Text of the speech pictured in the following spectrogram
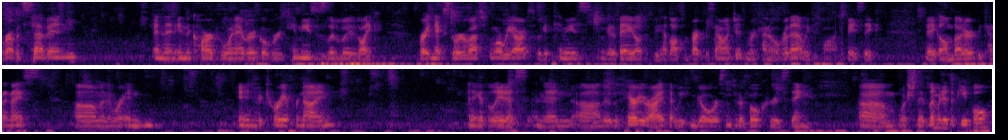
We're up at 7 and then in the car for whenever go over timmy's is literally like right next door to us from where we are so we get timmy's we get a bagel because we had lots of breakfast sandwiches and we're kind of over that. We just want like a basic bagel and butter be kind of nice. Um, and then we're in in victoria for 9 and I get the latest. And then uh, there's a ferry ride that we can go, or some sort of boat cruise thing, um, which they've limited the people.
